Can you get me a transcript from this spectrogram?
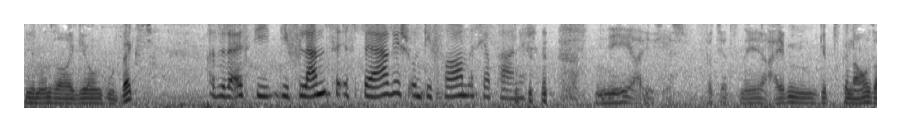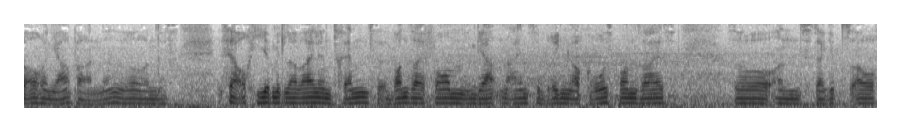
die in unserer Region gut wächst. Also da ist die, die Pflanze ist bergisch und die Form ist japanisch. Nee, ich wird jetzt, nee, Eiben gibt's genauso auch in Japan. Ne? So, und es ist ja auch hier mittlerweile ein Trend, Bonsai-Formen in Gärten einzubringen, auch Großbonsais. So, und da gibt's auch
